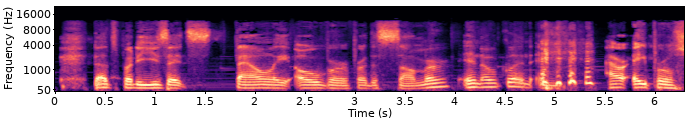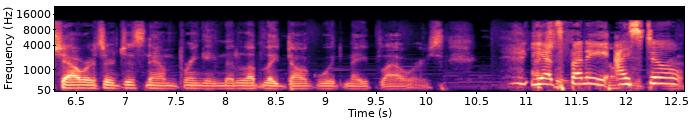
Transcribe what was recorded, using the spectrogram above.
That's funny. You say it's finally over for the summer in Oakland, and our April showers are just now bringing the lovely dogwood mayflowers. Yeah, it's funny. I still,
